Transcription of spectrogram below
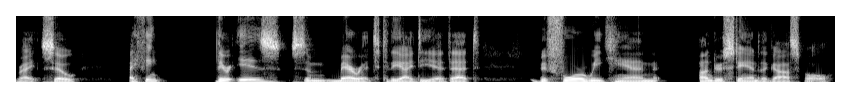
right? So I think there is some merit to the idea that before we can understand the gospel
